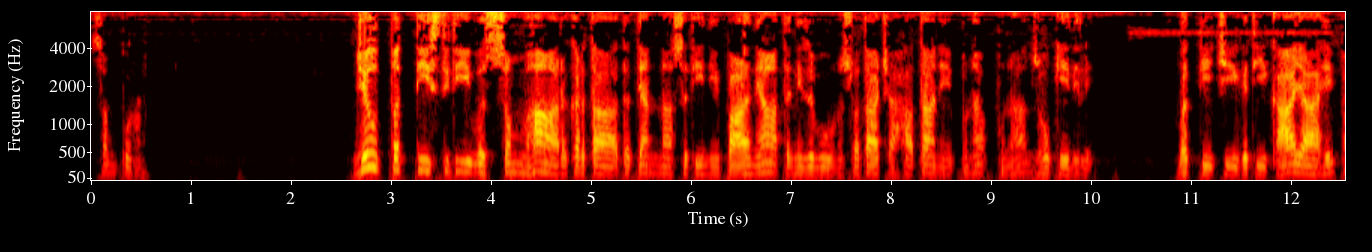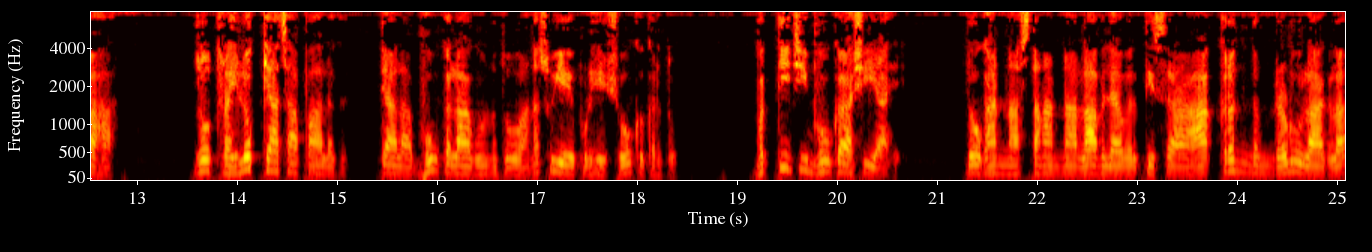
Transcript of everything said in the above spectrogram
संपूर्ण. जे उत्पत्ती स्थिती व संहार करतात त्यांना सतीने पाळण्यात निजवून स्वतःच्या हाताने पुन्हा पुन्हा झोके दिले. भक्तीची गती काय आहे पहा. जो त्रैलोक्याचा पालक त्याला भूक लागून तो अनसुये पुढे शोक करतो. भक्तीची भूक अशी आहे. दोघांना स्तनांना लाभल्यावर तिसरा आक्रंदन रडू लागला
